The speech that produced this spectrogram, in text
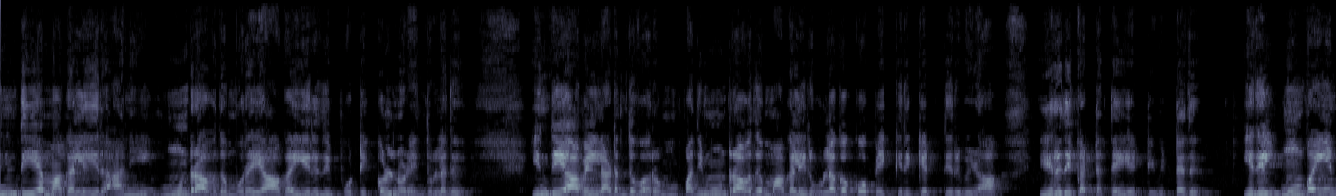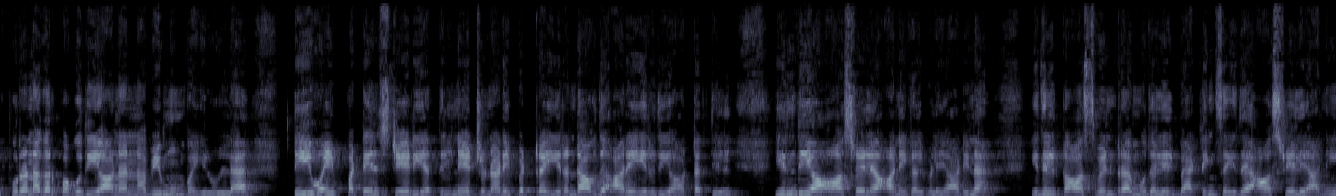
இந்திய மகளிர் அணி மூன்றாவது முறையாக இறுதிப் போட்டிக்குள் நுழைந்துள்ளது. இந்தியாவில் நடந்து வரும் பதிமூன்றாவது மகளிர் உலகக்கோப்பை கிரிக்கெட் திருவிழா இறுதிக்கட்டத்தை எட்டிவிட்டது. இதில் மும்பையின் புறநகர் பகுதியான நவி மும்பையில் உள்ள டிஒய் பட்டேல் படேல் ஸ்டேடியத்தில் நேற்று நடைபெற்ற இரண்டாவது அரையிறுதி ஆட்டத்தில் இந்தியா ஆஸ்திரேலியா அணிகள் விளையாடின. இதில் டாஸ் வென்ற முதலில் பேட்டிங் செய்த ஆஸ்திரேலிய அணி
